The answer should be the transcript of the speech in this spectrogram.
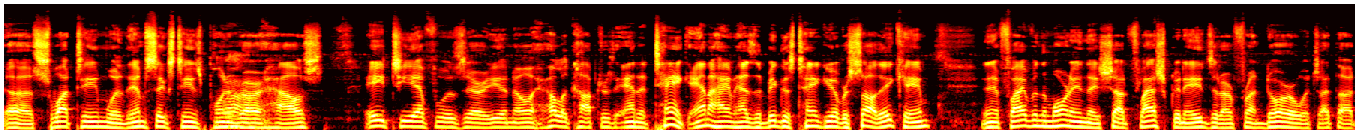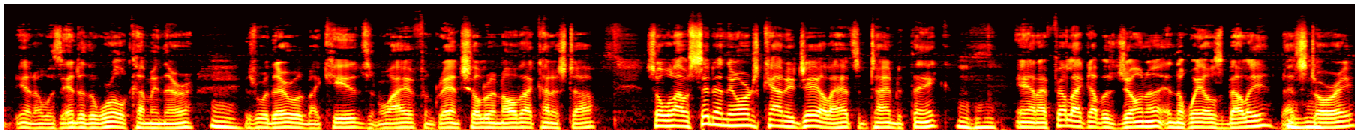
uh, SWAT team with M16s pointed at our house. ATF was there, you know, helicopters and a tank. Anaheim has the biggest tank you ever saw. They came, and at five in the morning, they shot flash grenades at our front door, which I thought, you know, was the end of the world coming there. Hmm. Because we're there with my kids and wife and grandchildren and all that kind of stuff. So while I was sitting in the Orange County jail, I had some time to think, mm-hmm. and I felt like I was Jonah in the whale's belly. That mm-hmm. story.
